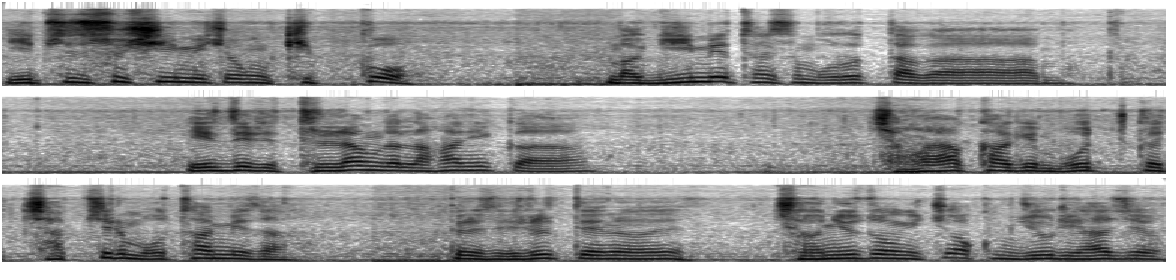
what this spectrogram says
입질 수심이 조금 깊고 막 2m에서 물었다가 얘들이 들락날락 하니까 정확하게 못, 그 잡지를 못합니다. 그래서 이럴 때는 전유동이 조금 유리하죠.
